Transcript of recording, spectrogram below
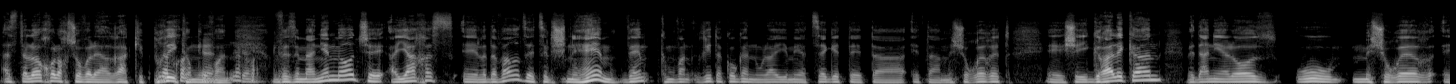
אז אתה לא יכול לחשוב עליה רק כפרי, נכון, כמובן. כן, נכון. כן. וזה מעניין מאוד שהיחס אה, לדבר הזה אצל שניהם, והם, כמובן, ריטה קוגן אולי מייצגת את, ה, את המשוררת אה, שהיגרה לכאן, ודניאל עוז הוא משורר אה,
